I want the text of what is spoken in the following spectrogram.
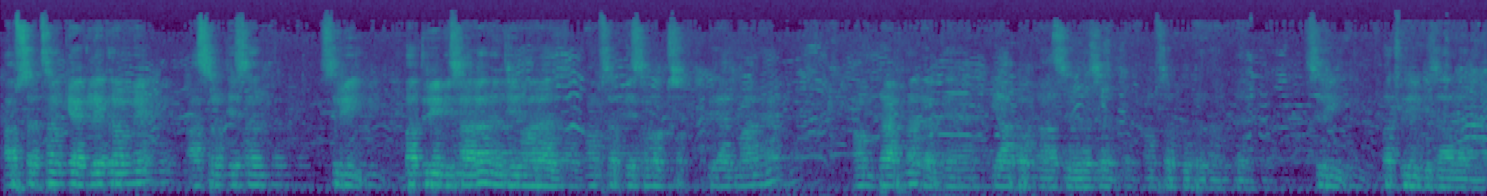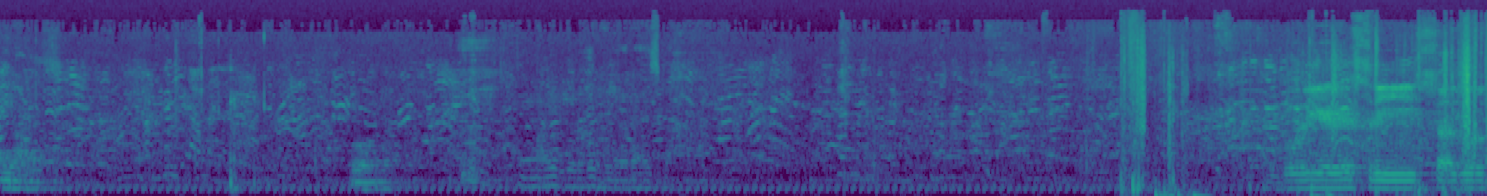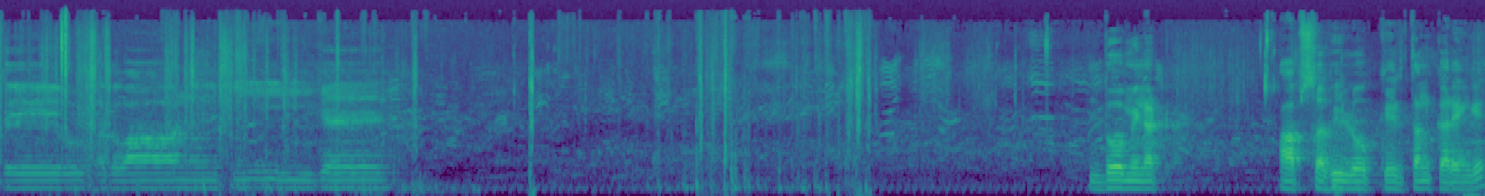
अब सत्संग के अगले क्रम में आश्रम के संत श्री बद्री विशालानंद जी महाराज, हम सबके समक्ष विराजमान है। हम प्रार्थना करते हैं कि आप अपना आशीर्वचन हम सबको प्रदान करें। श्री बद्री विशालानंद जी महाराज बोलिए श्री सदगुरुदेव भगवान की जय। दो मिनट आप सभी लोग कीर्तन करेंगे।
